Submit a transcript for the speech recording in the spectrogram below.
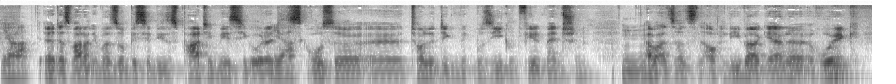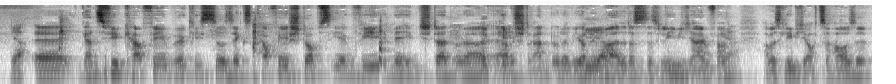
Ja. Äh, das war dann immer so ein bisschen dieses Partymäßige oder ja. dieses große, äh, tolle Ding mit Musik und vielen Menschen. Mhm. Aber ansonsten auch lieber gerne ruhig. Ja. Äh, ganz viel Kaffee, möglichst so sechs Kaffeestops irgendwie in der Innenstadt oder okay. am Strand oder wie auch ja. immer. Also das, das liebe ich einfach. Ja. Aber das liebe ich auch zu Hause.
